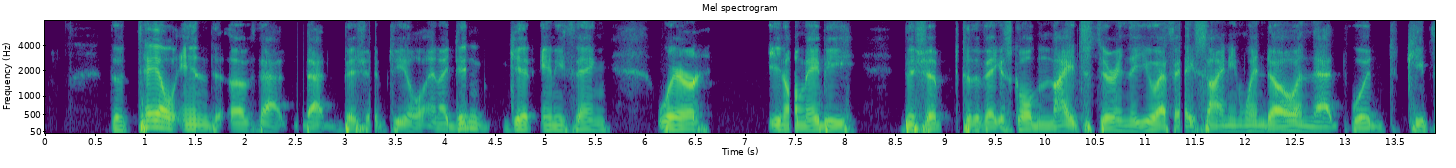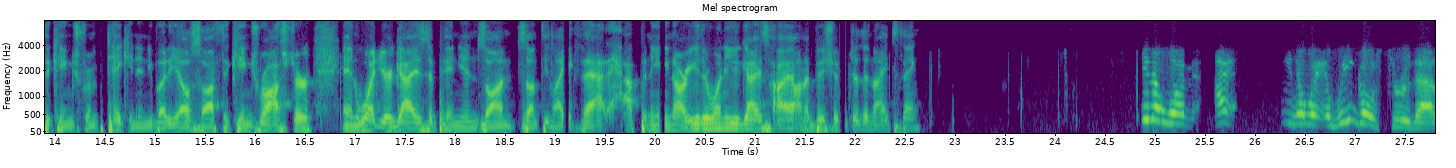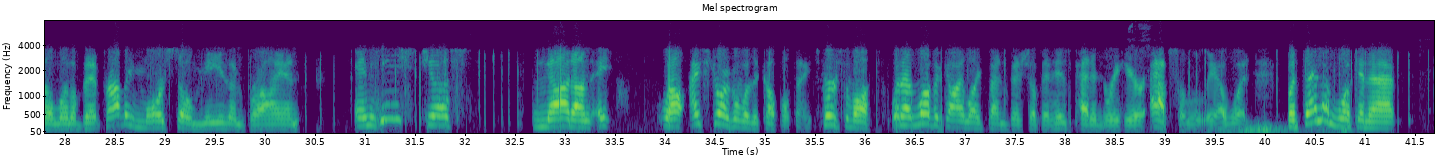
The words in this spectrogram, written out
the tail end of that that Bishop deal, and I didn't get anything where you know maybe Bishop to the Vegas Golden Knights during the UFA signing window, and that would keep the Kings from taking anybody else off the Kings roster. And what your guys' opinions on something like that happening? Are either one of you guys high on a Bishop to the Knights thing? You know what? I, you know? We go through that a little bit, probably more so me than Brian, and he's just not on. Eh, well, I struggle with a couple things. First of all, would I love a guy like Ben Bishop and his pedigree here? Absolutely, I would. But then I'm looking at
